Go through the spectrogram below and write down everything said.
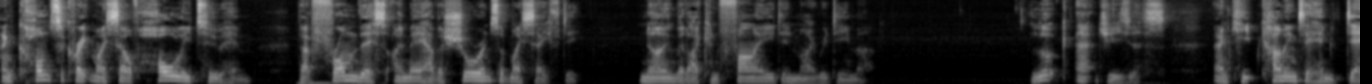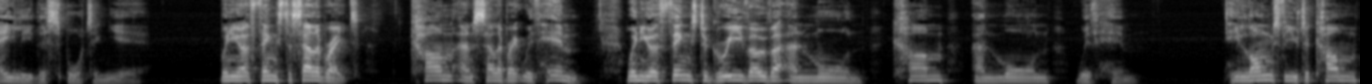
and consecrate myself wholly to him, that from this I may have assurance of my safety, knowing that I confide in my Redeemer. Look at Jesus and keep coming to Him daily this sporting year. When you have things to celebrate, come and celebrate with Him. When you have things to grieve over and mourn, come and mourn with Him. He longs for you to come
